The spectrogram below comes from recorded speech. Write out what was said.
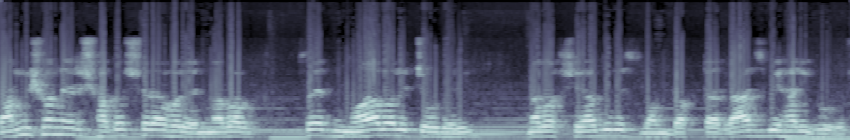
কমিশনের সদস্যরা হলেন নবাব সৈয়দ নওয়াব আলী চৌধুরী, নবাব সিরাজুল ইসলাম, ডক্টর রাসবিহারী ঘোষ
